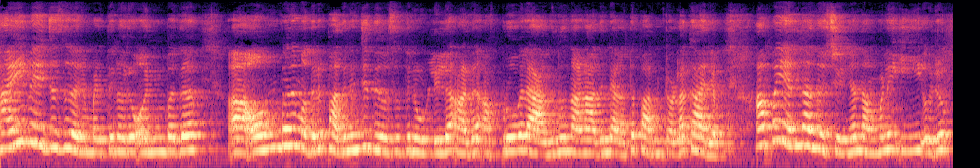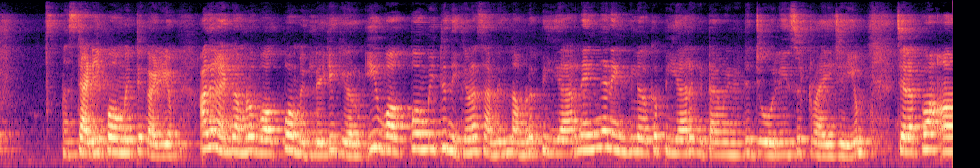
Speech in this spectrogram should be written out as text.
ഹൈ വേജസ് വരുമ്പോഴത്തേനും ഒരു ഒൻപത് ഒൻപത് മുതൽ പതിനഞ്ച് ദിവസത്തിനുള്ളിൽ അത് അപ്രൂവൽ ആകുന്നു എന്നാണ് അതിന്റെ അകത്ത് പറഞ്ഞിട്ടുള്ള കാര്യം. അപ്പോൾ എന്താണെന്ന് വെച്ച് കഴിഞ്ഞാൽ നമ്മൾ ഈ ഒരു സ്റ്റഡി പെർമിറ്റ് കഴിയും. അത് കഴിഞ്ഞ് നമ്മൾ വർക്ക് പെർമിറ്റിലേക്ക് കയറും ഈ വർക്ക് പെർമിറ്റ് നിൽക്കുന്ന സമയത്ത് നമ്മൾ പി ആറിന് എങ്ങനെയെങ്കിലുമൊക്കെ പി ആർ കിട്ടാൻ വേണ്ടിയിട്ട് ജോലീസ് ട്രൈ ചെയ്യും. ചിലപ്പോൾ ആ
